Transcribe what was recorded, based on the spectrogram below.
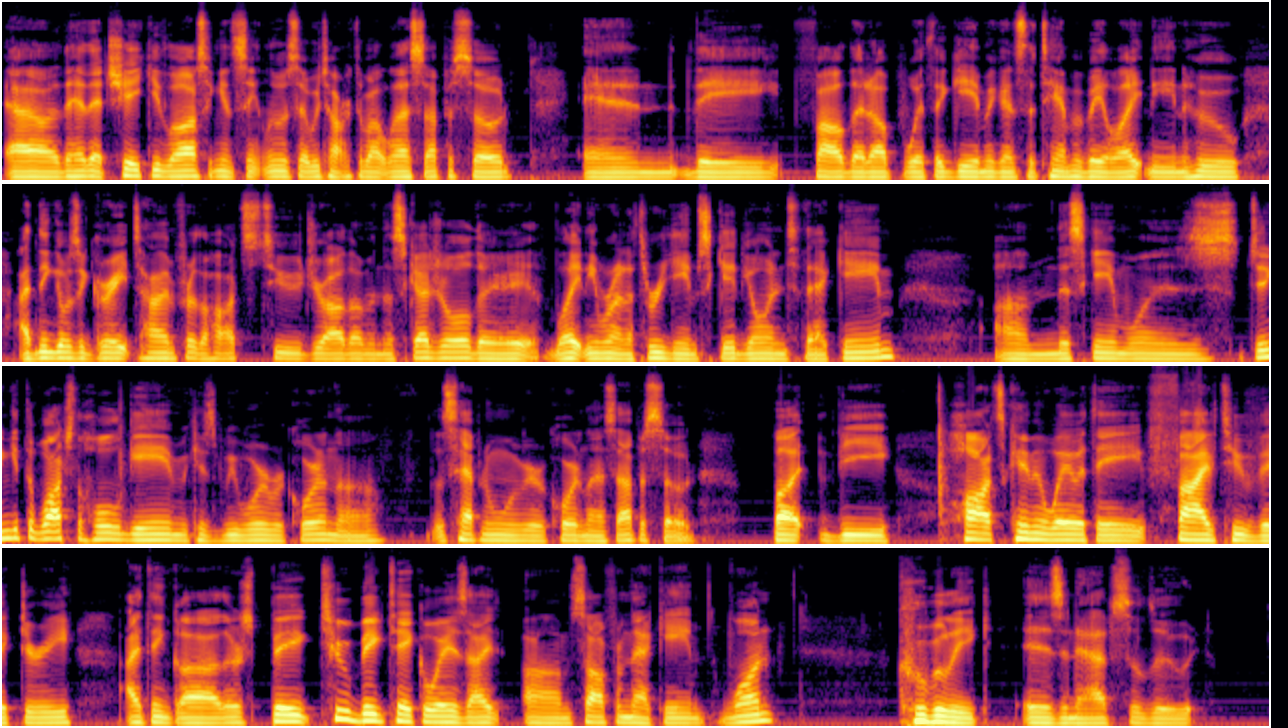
Uh, they had that shaky loss against St. Louis that we talked about last episode, and they followed that up with a game against the Tampa Bay Lightning, who I think it was a great time for the Hawks to draw them in the schedule. The Lightning run a three game skid going into that game. Um, this game was didn't get to watch the whole game because we were recording the this happened when we were recording last episode, but the Hawks came away with a 5-2 victory. I think uh, there's big two big takeaways I um, saw from that game. One, Kubalik is an absolute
